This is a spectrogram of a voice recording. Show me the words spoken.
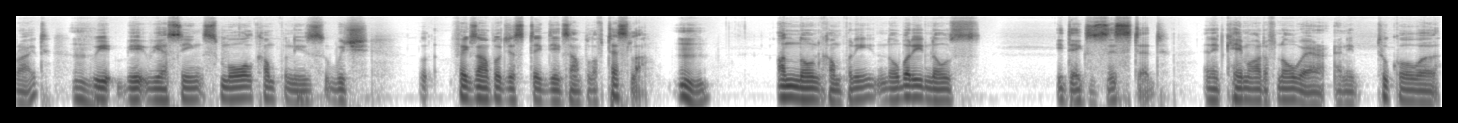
right? Mm. we, we we are seeing small companies which for example just take the example of tesla Mm. unknown company nobody knows it existed and it came out of nowhere and it took over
